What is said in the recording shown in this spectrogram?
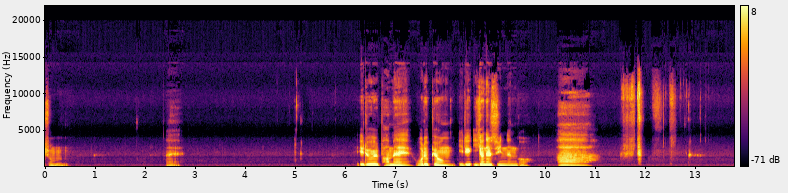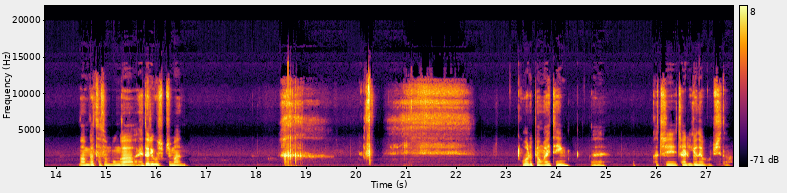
좀 네. 일요일 밤에 월요병 이리 이겨낼 수 있는 거. 아. 마음 같아선 뭔가 해 드리고 싶지만 월요병 화이팅. 네. 같이 잘 이겨내 봅시다.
